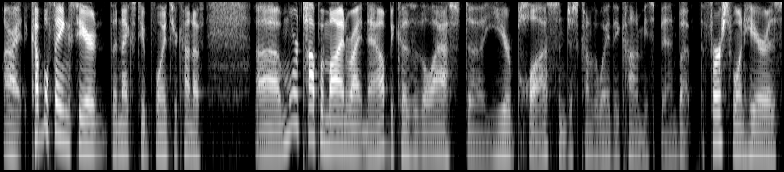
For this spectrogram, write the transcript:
All right, a couple things here. The next two points are kind of uh, more top of mind right now because of the last uh, year plus and just kind of the way the economy's been. But the first one here is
